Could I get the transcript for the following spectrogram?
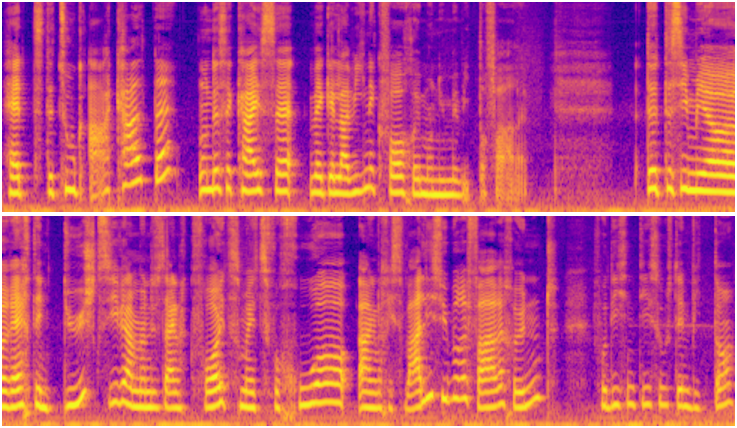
hat der Zug angehalten und es geheißen, wegen Lawinengefahr können wir nicht mehr weiterfahren. Dort waren wir recht enttäuscht, gewesen, wir uns eigentlich gefreut dass wir jetzt von Chur eigentlich ins Wallis überfahren können. Von diesem dies aus dem weiter.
